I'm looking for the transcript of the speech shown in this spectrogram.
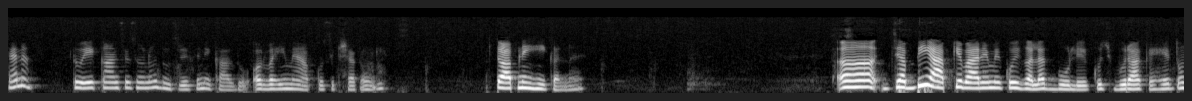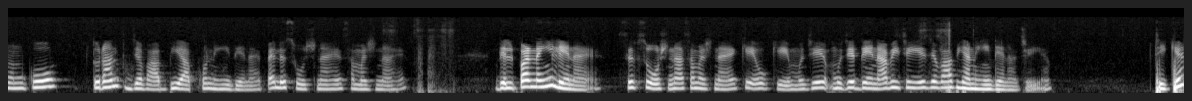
है ना? तो एक कान से सुनो, दूसरे से निकाल दो, और वही मैं आपको शिक्षा दूँगी। तो आपने यही करना है। जब भी आपके बारे में कोई गलत बोले, कुछ बुरा कहे तो उनको तुरंत जवाब भी आपको नहीं देना है। पहले सोचना है, समझना है। दिल पर नहीं लेना है, सिर्फ़ सोचना, समझना है कि, ओके, मुझे मुझे देना भी चाहिए जवाब या नहीं देना चाहिए। ठीक है?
